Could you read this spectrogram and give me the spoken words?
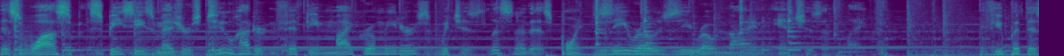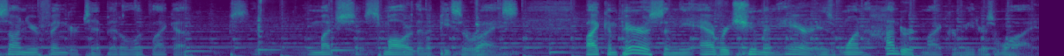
This wasp species measures 250 micrometers, which is, listen to this, 0.009 inches in length. If you put this on your fingertip, it'll look like a much smaller than a piece of rice. By comparison, the average human hair is 100 micrometers wide.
